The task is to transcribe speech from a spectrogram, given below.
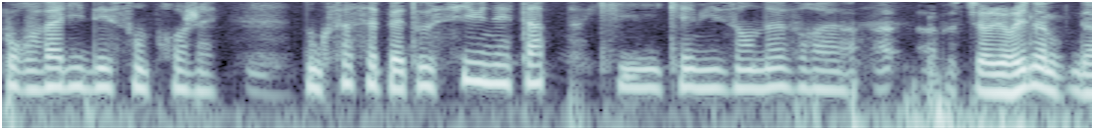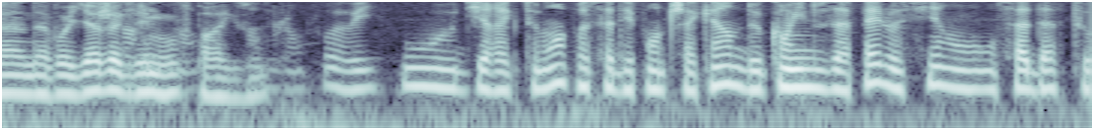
pour valider son projet. Donc ça, ça peut être aussi une étape qui, qui est mise en œuvre. euh, a posteriori d'un- voyage à Grimove, par exemple. oui, oui, ou directement. Après, ça dépend de chacun. De quand il nous appelle aussi, hein, on s'adapte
